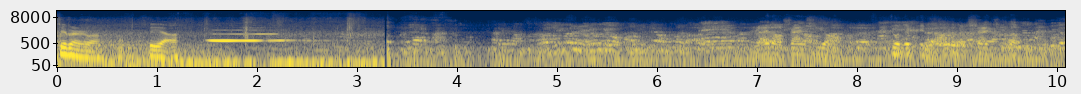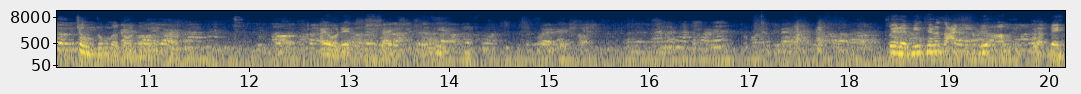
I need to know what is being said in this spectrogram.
这边，这边是吧？谢谢啊。来到山西啊，就得品尝这个山西的正宗的刀削面，还有这个山西陈面。为了明天的大鲫鱼啊，干杯！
